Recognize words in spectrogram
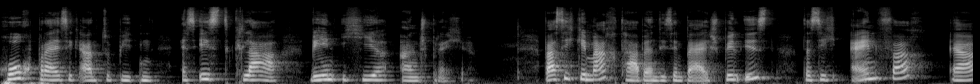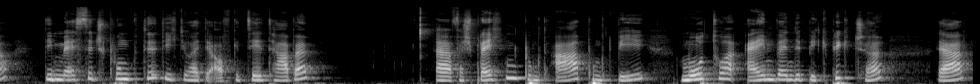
hochpreisig anzubieten. Es ist klar, wen ich hier anspreche. Was ich gemacht habe an diesem Beispiel ist, dass ich einfach ja, die Messagepunkte, die ich dir heute aufgezählt habe, äh, Versprechen, Punkt A, Punkt B, Motor, Einwände, Big Picture, ja,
